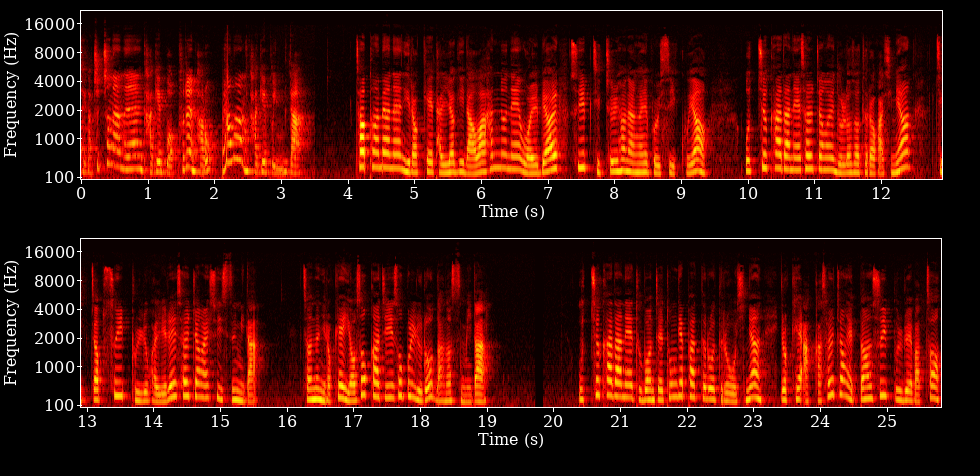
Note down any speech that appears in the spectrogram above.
제가 추천하는 가계부 어플은 바로 편한 가계부입니다. 첫 화면은 이렇게 달력이 나와 한눈에 월별 수입 지출 현황을 볼 수 있고요. 우측 하단의 설정을 눌러서 들어가시면 직접 수입 분류 관리를 설정할 수 있습니다. 저는 이렇게 6가지 소분류로 나눴습니다. 우측 하단의 두 번째 통계 파트로 들어오시면 이렇게 아까 설정했던 수입 분류에 맞춰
